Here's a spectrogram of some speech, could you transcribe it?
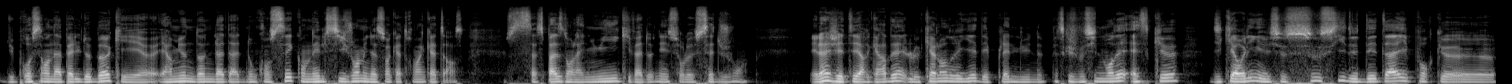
du procès en appel de Buck et euh, Hermione donne la date. Donc on sait qu'on est le 6 juin 1994. Ça se passe dans la nuit qui va donner sur le 7 juin. Et là, j'ai été regarder le calendrier des pleines lunes parce que je me suis demandé est-ce que J.K. Rowling a eu ce souci de détail pour que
